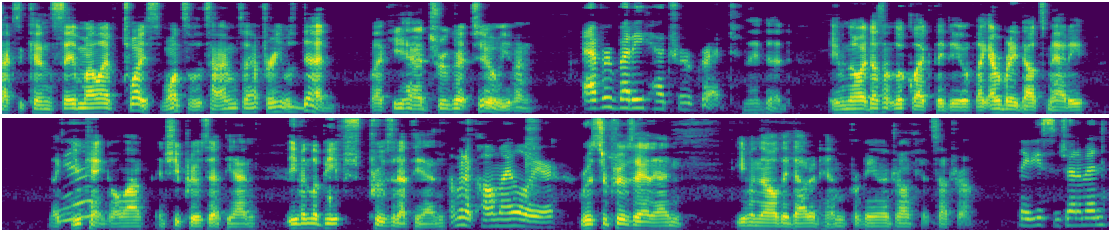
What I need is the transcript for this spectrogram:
Texican saved my life twice. Once of the times after he was dead. Like he had true grit too, even. Everybody had true grit. They did. Even though it doesn't look like they do. Like everybody doubts Mattie. Like you can't go along. And she proves it at the end. Even LaBoeuf proves it at the end. I'm gonna call my lawyer. Rooster proves it at the end, even though they doubted him for being a drunk, etc. Ladies and gentlemen,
